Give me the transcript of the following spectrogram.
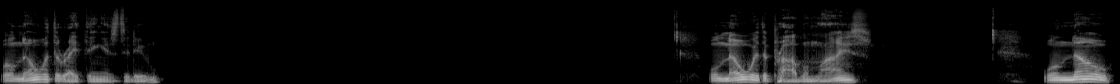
We'll know what the right thing is to do. We'll know where the problem lies. We'll know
